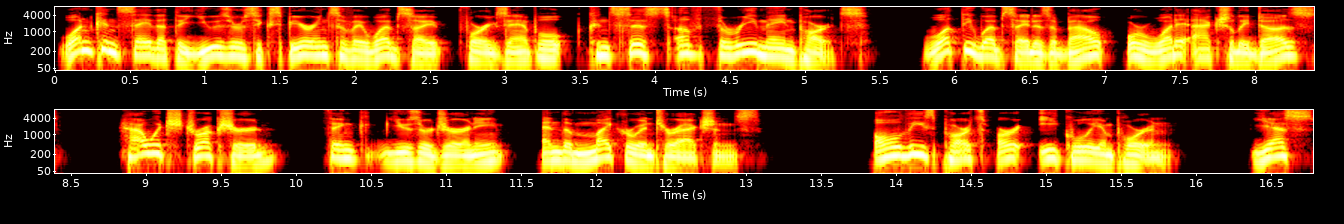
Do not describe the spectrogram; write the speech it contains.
One can say that the user's experience of a website, for example, consists of three main parts what the website is about or what it actually does, how it's structured, think user journey, and the micro interactions. All these parts are equally important. Yes,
